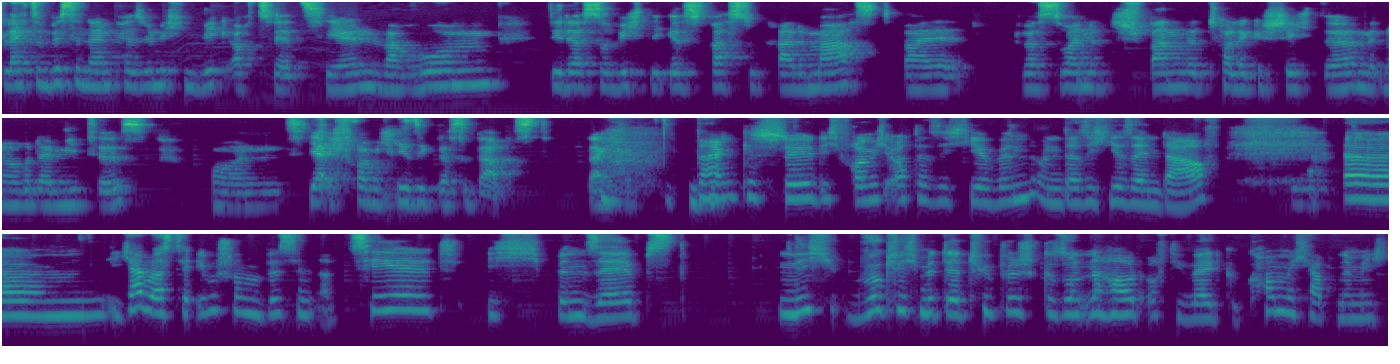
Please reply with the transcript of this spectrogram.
vielleicht so ein bisschen deinen persönlichen Weg auch zu erzählen, warum dir das so wichtig ist, was du gerade machst, weil du hast so eine spannende, tolle Geschichte mit Neurodermitis. Und ja, ich freue mich riesig, dass du da bist. Danke. Dankeschön. Ich freue mich auch, dass ich hier bin und dass ich hier sein darf. Ja. Ähm, ja, du hast ja eben schon ein bisschen erzählt. Ich bin selbst nicht wirklich mit der typisch gesunden Haut auf die Welt gekommen. Ich habe nämlich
